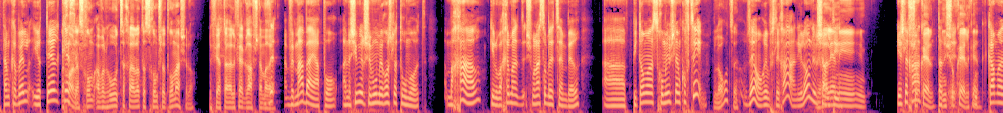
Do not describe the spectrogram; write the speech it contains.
אתה מקבל יותר כסף. נכון, הסכום, אבל הוא צריך להעלות את הסכום של התרומה שלו, לפי הת- לפי הגרף שאתה מראה. זה, ומה הבעיה פה? אנשים נרשמו מראש לתרומות, מחר, כאילו החל מה-18 בדצמבר, פתאום הסכומים שלהם קופצים. לא רוצה. זהו, אומרים, סליחה, אני לא נרשמתי. נראה לי אני יש לך... שוקל, אתה- אני שוקל, כן. כמה,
